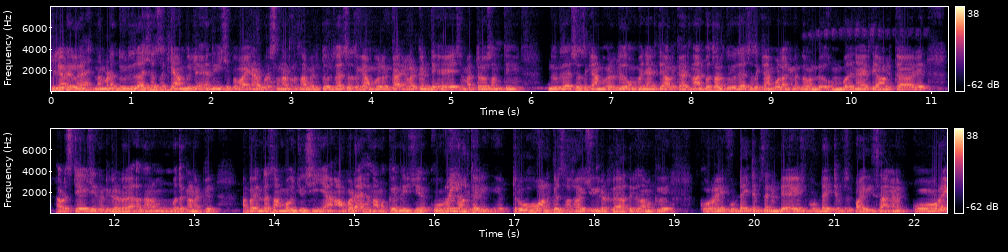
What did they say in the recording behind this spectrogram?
പിന്നാടുള്ള നമ്മുടെ ദുരിതാശ്വാസ ക്യാമ്പില്ലേ? എന്ന് വെച്ചാൽ ഇപ്പോൾ വയനാട് പ്രശ്നം നടന്ന സമയത്ത് ദുരിതാശ്വാസ ക്യാമ്പുകളും കാര്യങ്ങളൊക്കെ ഉണ്ട്. ഏകദേശം എത്രയോ സംതിങ് ദുരിതാശ്വാസ ക്യാമ്പുകളുണ്ട്. ഒമ്പതിനായിരത്തി ആൾക്കാർ നാൽപ്പത്തി ആറ് ദുരിതാശ്വാസ ക്യാമ്പുകൾ അങ്ങനെ എന്തോ ഉണ്ട്. ഒമ്പതിനായിരത്തി ആൾക്കാർ അവിടെ സ്റ്റേ ചെയ്യുന്നുണ്ട് അതാണ് മുമ്പത്തെ കണക്ക്. അപ്പോൾ എന്താ സംഭവം ചോദിച്ചു കഴിഞ്ഞാൽ അവിടെ നമുക്ക് എന്താ വെച്ച് കഴിഞ്ഞാൽ കുറേ ആൾക്കാർ എത്രയോ ആൾക്കാർ സഹായിച്ചു ഇല്ലടല്ല അതിൽ നമുക്ക് കുറേ ഫുഡ് ഐറ്റംസ് തന്നെ ഉണ്ട്. ഏകദേശം ഫുഡ് ഐറ്റംസ് പൈസ അങ്ങനെ കുറേ.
